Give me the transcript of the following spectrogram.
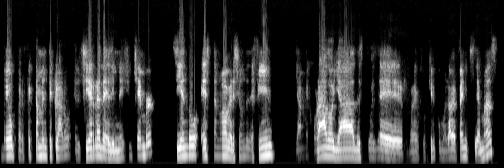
veo perfectamente claro el cierre de Elimination Chamber siendo esta nueva versión de The Fiend ya mejorado, ya después de resurgir como el ave fénix y demás,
